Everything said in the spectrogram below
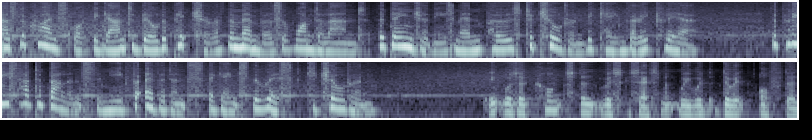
As the crime squad began to build a picture of the members of Wonderland, the danger these men posed to children became very clear. The police had to balance the need for evidence against the risk to children. It was a constant risk assessment. We would do it often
